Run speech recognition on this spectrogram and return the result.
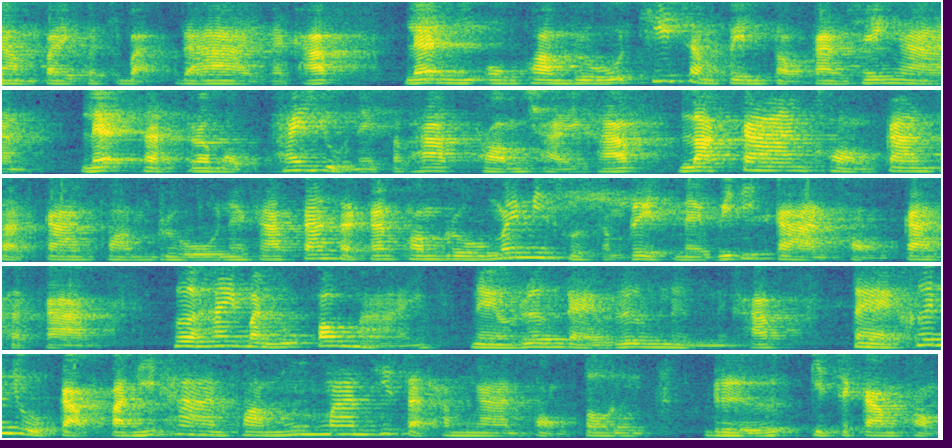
นำไปปฏิบัติได้นะครับ และมีองค์ความรู้ที่จำเป็นต่อการใช้งาน และจัดระบบให้อยู่ในสภาพพร้อมใช้ครับ หลักการของการจัดการความรู้นะครับ การจัดการความรู้ไม่มีสูตรสำเร็จในวิธีการของการจัดการ เพื่อให้บรรลุเป้าหมายในเรื่องใดเรื่องหนึ่งนะครับ แต่ขึ้นอยู่กับปณิธานความมุ่งมั่นที่จะทำงานของตน หรือกิจกรรมของ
